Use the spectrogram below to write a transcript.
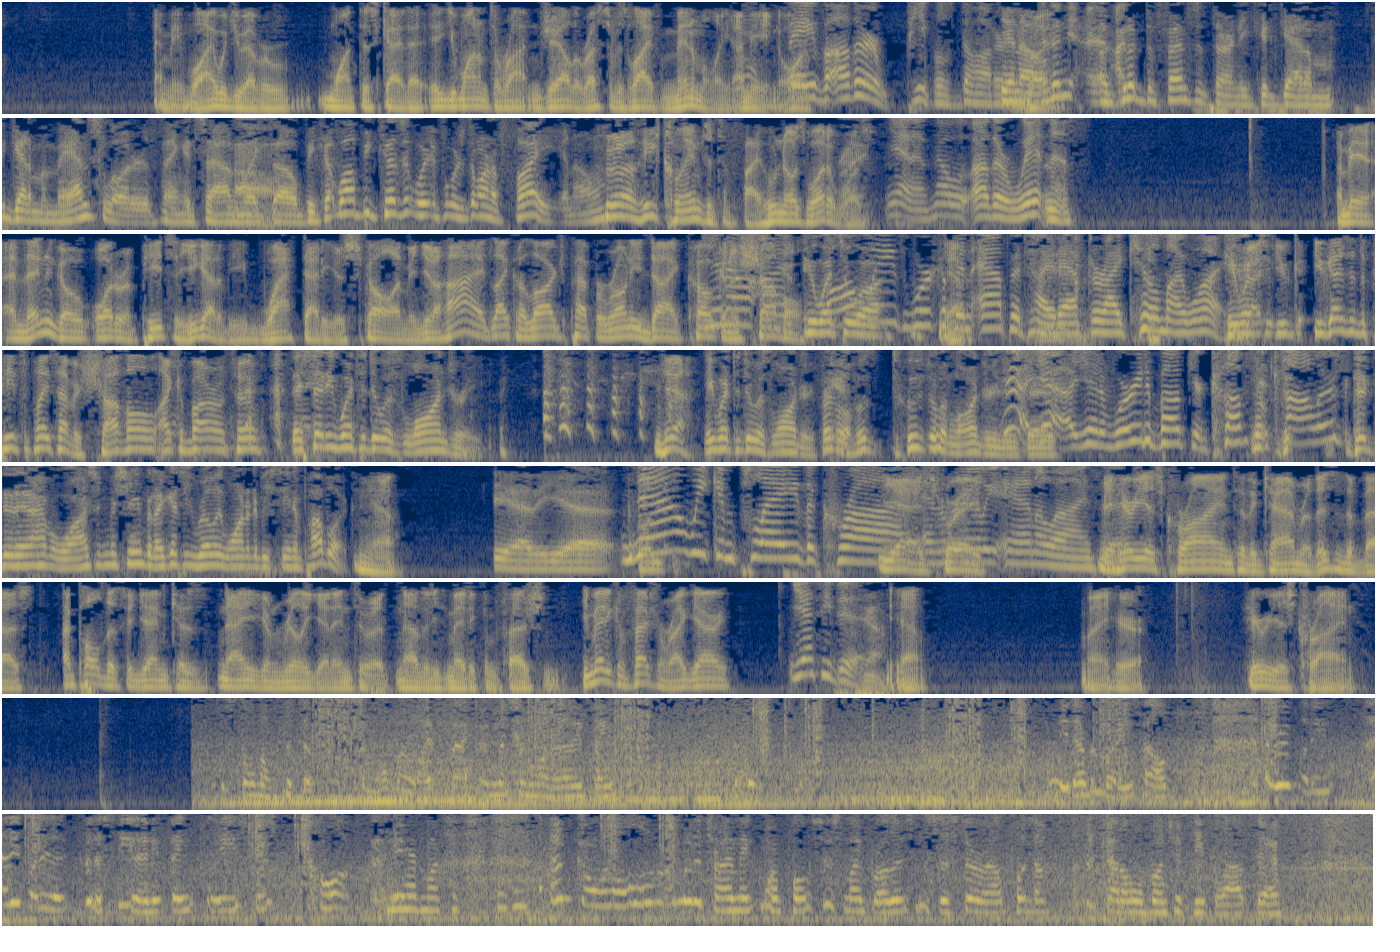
I mean, why would you ever want this guy to... You want him to rot in jail the rest of his life, minimally. I mean, or... Save other people's daughters. You know, Right. And then, a good defense attorney could get him to get him a manslaughter thing. It sounds like Oh. though, because well, because it, if it was during a fight, you know. Well, he claims it's a fight. Who knows what it was? Yeah, there's no other witness. I mean, and then go order a pizza. You got to be whacked out of your skull. I mean, you know, hi, I'd like a large pepperoni diet coke You and a shovel. I He went to a- always work up Yeah. an appetite after I kill my wife. You, guys, you, you guys at the pizza place have a shovel I could borrow too? They said he went to do his laundry. yeah. He went to do his laundry. First of all, who's who's doing laundry these yeah, days? yeah. You're worried about your cuffs and Did- collars? Did, did they not have a washing machine? But I guess he really wanted to be seen in public. Yeah. Yeah, the... Uh, Now we can play the cry Yeah, it's and great. really analyze Yeah, it. here he is crying to the camera. This is the best. I pulled this again because now you can really get into it now that he's made a confession. He made a confession, right, Gary? Yes, he did. Yeah. Yeah. Right here. Here he is crying. Just don't know what to do. I want my life back. I miss him more than anything. I need everybody's help. Everybody, anybody that could have seen anything, please just talk. I mean, have more pictures? I'm going all over. I'm going to try and make more posters. My brothers and sister are out putting up. I've got a whole bunch of people out there.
